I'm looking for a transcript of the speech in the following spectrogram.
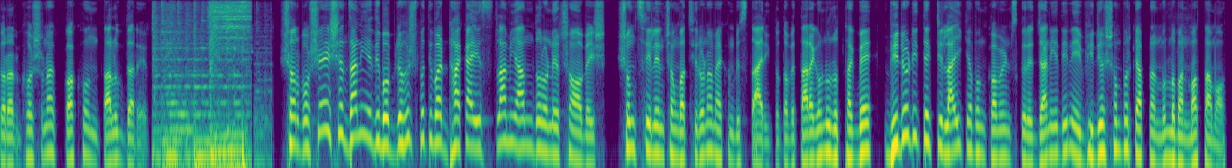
করার ঘোষণা কখন তালুকদারের। সর্বশেষ জানিয়ে দিব, বৃহস্পতিবার ঢাকায় ইসলামী আন্দোলনের সমাবেশ। শুনছিলেন সংবাদ শিরোনাম এখন বিস্তারিত, তবে তার আগে অনুরোধ থাকবে, ভিডিওটিতে একটি লাইক এবং কমেন্টস করে জানিয়ে দিন, এই ভিডিও সম্পর্কে আপনার মূল্যবান মতামত।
